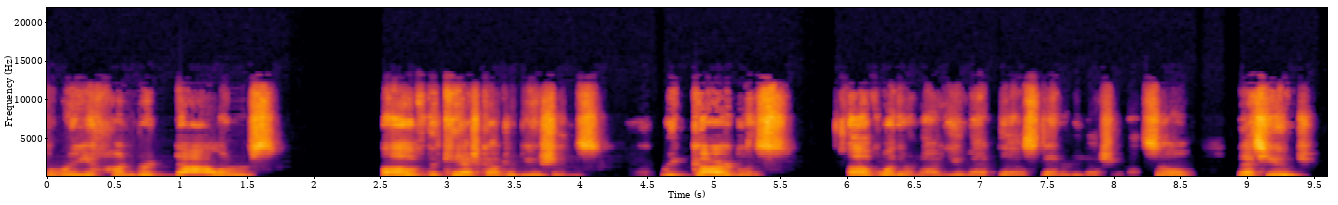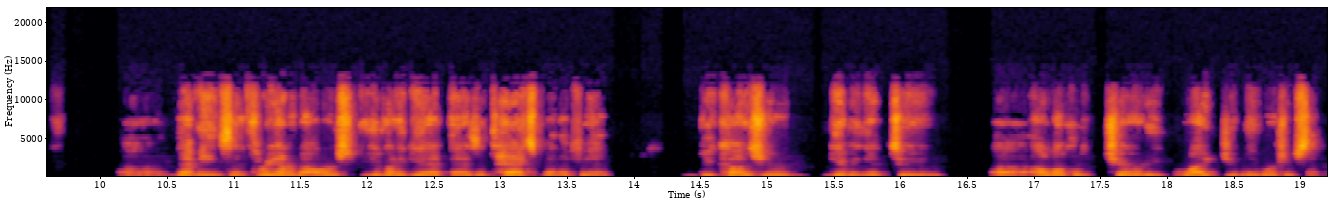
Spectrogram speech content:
$300 of the cash contributions, regardless of whether or not you met the standard deduction. So that's huge. Uh, that means that $300 you're going to get as a tax benefit because you're giving it to uh, a local charity like Jubilee Worship Center.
